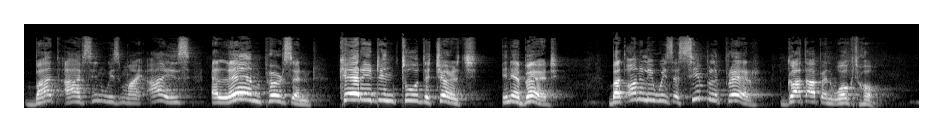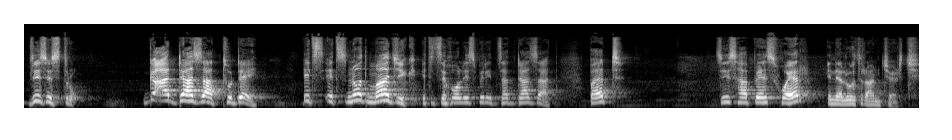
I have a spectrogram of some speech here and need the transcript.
but I've seen with my eyes a lame person carried into the church in a bed, but only with a simple prayer got up and walked home. This is true. God does that today. It's, it's not magic, it is the Holy Spirit that does that. But this happens where? In a Lutheran church.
